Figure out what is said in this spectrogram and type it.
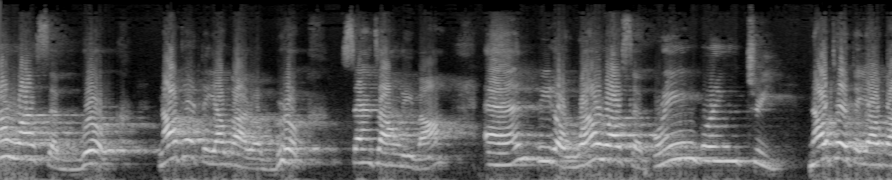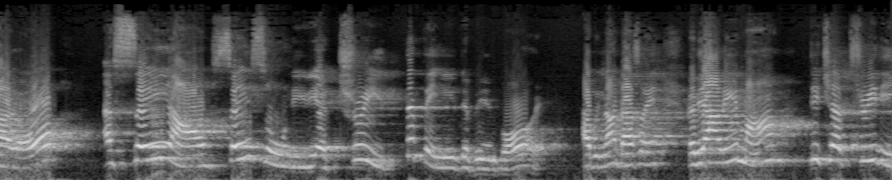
one was a brook နောက်ထပ်တစ်ယောက်ကတော့ brook စမ်းကြောင်းလေးပါ and ပြီးတော့ one was a green green tree နောက်ထပ်တစ်ယောက်ကတော့အစိမ်းအောင်စိမ့်ဆူနေတဲ့ tree တစ်ပင်ကြီးတစ်ပင်ပေါ့တဲ့ဟုတ်ပြီနော်ဒါဆိုရင်ကြပြလေးမှာ teacher 3ဒီ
